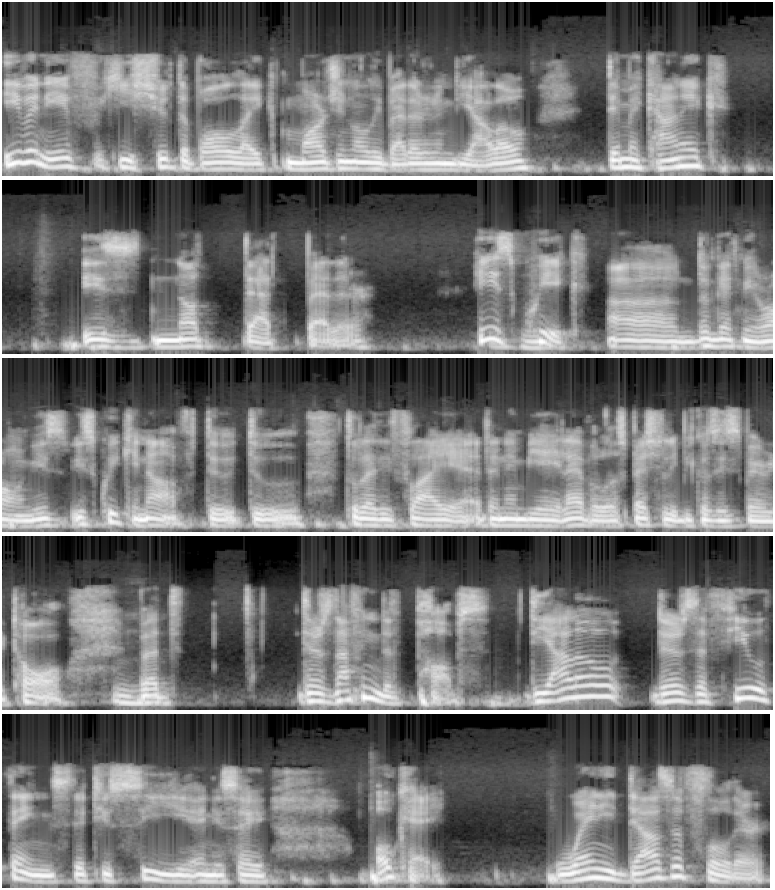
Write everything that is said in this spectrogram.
even if he shoot the ball like marginally better than Diallo, the mechanic is not that better. He's quick. Uh, don't get me wrong. He's, he's quick enough to, to, to let it fly at an NBA level, especially because he's very tall. But there's nothing that pops. Diallo, there's a few things that you see and you say, okay, when he does a floater,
